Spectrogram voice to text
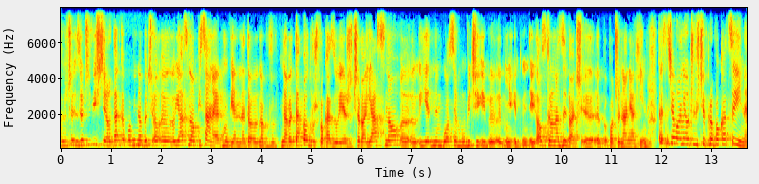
Tak, rzeczywiście, no tak to powinno być jasno opisane, jak mówię, no to, no, nawet ta podróż pokazuje, że trzeba jasno e, e, jednym głosem mówić i, i, i, ostro nazywać e, poczynania Chin. To jest działanie oczywiście prowokacyjne.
